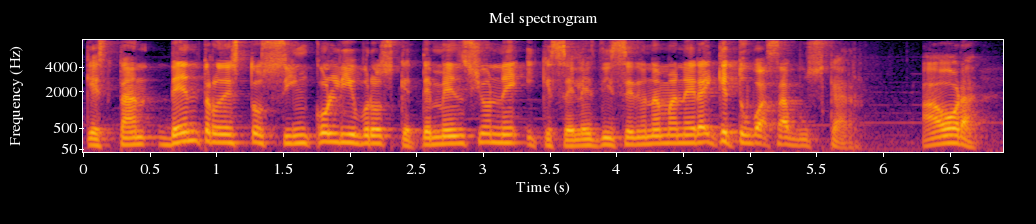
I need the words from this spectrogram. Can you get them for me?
que están dentro de estos cinco libros que te mencioné y que se les dice de una manera y que tú vas a buscar. Ahora,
